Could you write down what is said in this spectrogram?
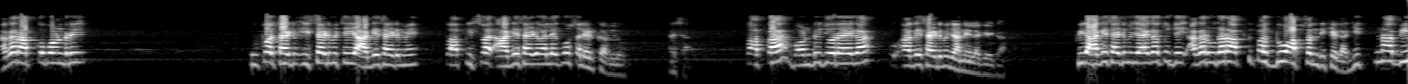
अगर आपको बाउंड्री ऊपर साइड इस साइड में चाहिए, आगे साइड में तो आप इस बार आगे साइड वाले को सेलेक्ट कर लो, ऐसा। तो आपका बाउंड्री जो रहेगा, वो आगे साइड में जाने लगेगा। फिर आगे साइड में जाएगा तो अगर उधर आपके पास दो ऑप्शन दिखेगा, जितना भी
